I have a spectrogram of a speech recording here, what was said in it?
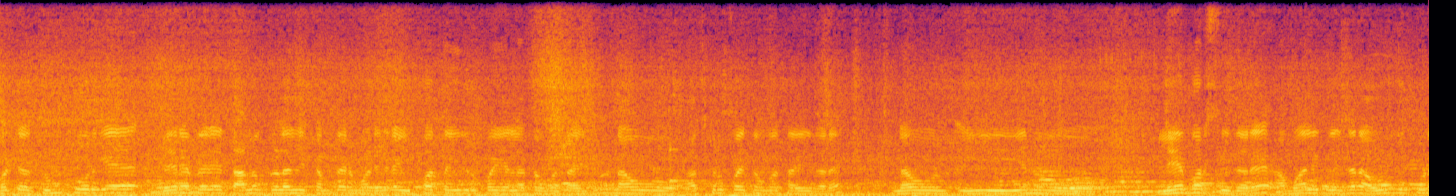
ಬಟ್ ತುಮಕೂರಿಗೆ ಬೇರೆ ಬೇರೆ ತಾಲೂಕುಗಳಲ್ಲಿ ಕಂಪೇರ್ ಮಾಡಿದರೆ ಇಪ್ಪತ್ತೈದು ರೂಪಾಯಿ ಎಲ್ಲ ತೊಗೋತಾ ಇದ್ರು. ನಾವು ಹತ್ತು ರೂಪಾಯಿ ತೊಗೋತಾ ಇದ್ದಾರೆ. ನಾವು ಈ ಏನು ಲೇಬರ್ಸ್ ಇದ್ದಾರೆ, ಆ ಹಮಾಲಿಗಳಿದ್ದಾರೆ ಅವ್ರಿಗೂ ಕೂಡ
